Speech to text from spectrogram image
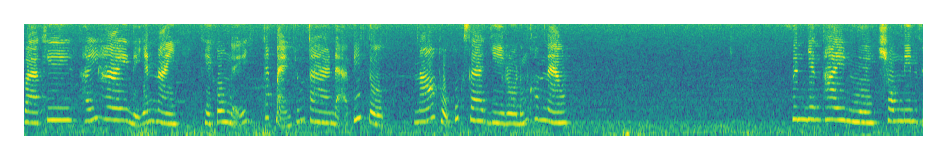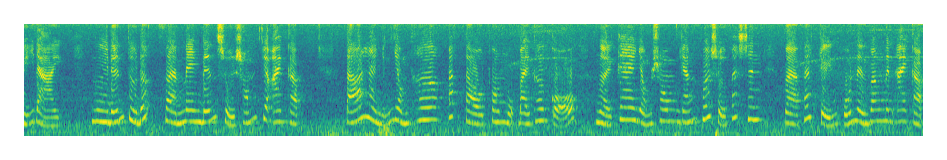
Và khi thấy hai địa danh này thì cô nghĩ các bạn chúng ta đã biết được nó thuộc quốc gia gì rồi đúng không nào? Vinh danh thay người sông niên vĩ đại, người đến từ đất và mang đến sự sống cho Ai Cập. Đó là những dòng thơ bắt đầu trong một bài thơ cổ ngợi ca dòng sông gắn với sự phát sinh và phát triển của nền văn minh Ai Cập.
